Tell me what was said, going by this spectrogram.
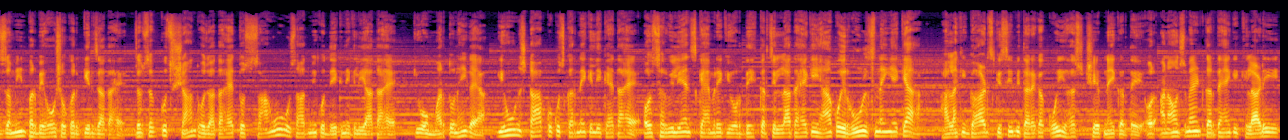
ज़मीन पर बेहोश होकर गिर जाता है। जब सब कुछ शांत हो जाता है तो सांगू उस आदमी को देखने के लिए आता है कि वो मर तो नहीं गया। गेहूँ स्टाफ को कुछ करने के लिए कहता है और सर्विलियंस कैमरे की ओर देखकर चिल्लाता है कि यहाँ कोई रूल्स नहीं है क्या? हालाँकि गार्ड्स किसी भी तरह का कोई हस्तक्षेप नहीं करते और अनाउंसमेंट करते हैं कि खिलाड़ी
